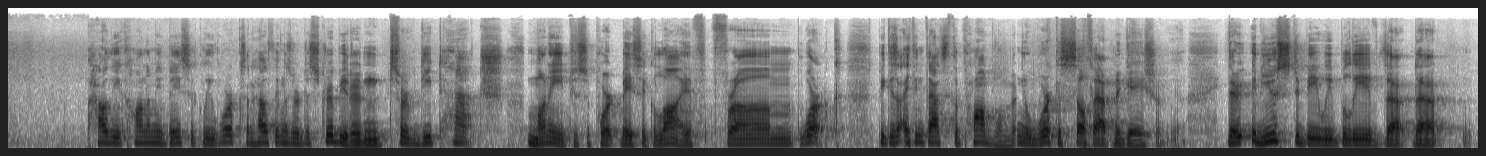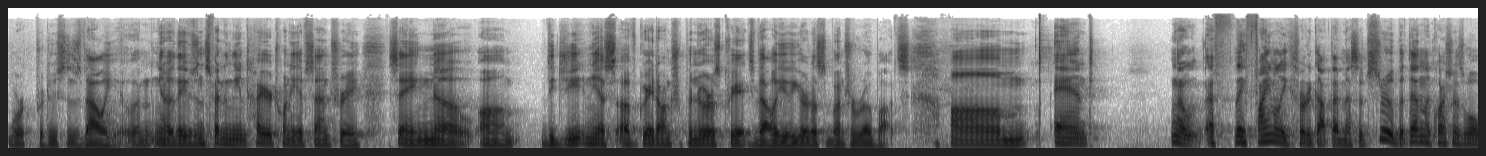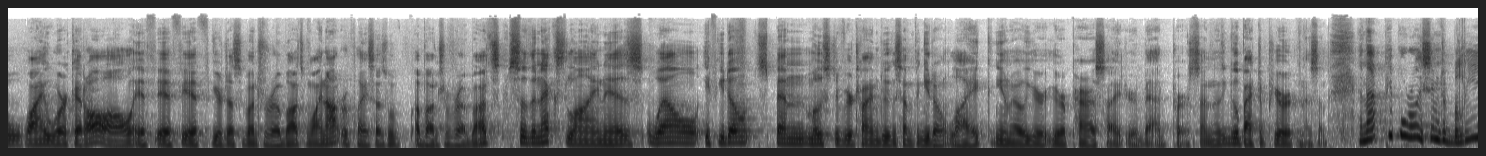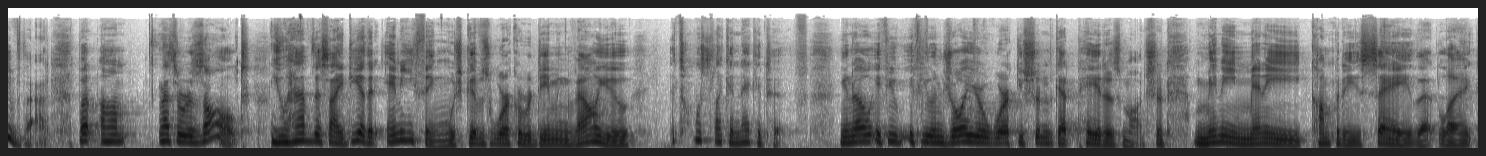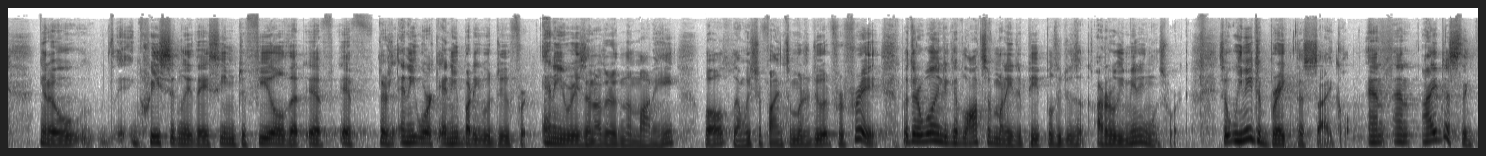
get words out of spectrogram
how the economy basically works and how things are distributed and sort of detach money to support basic life from work because i think that's the problem you know, work is self-abnegation there, it used to be we believed that, that work produces value. And you know they've been spending the entire 20th century saying no um, the genius of great entrepreneurs creates value. You're just a bunch of robots. Um, and you know, they finally sort of got that message through. But then the question is, well, why work at all if, if, if you're just a bunch of robots? Why not replace us with a bunch of robots? So the next line is, well, if you don't spend most of your time doing something you don't like, you know, you're, you're a parasite, you're a bad person. You go back to Puritanism. And that people really seem to believe that. But um, as a result, you have this idea that anything which gives work a redeeming value it's almost like a negative. You know, if you if you enjoy your work, you shouldn't get paid as much. And many many companies say that, like, you know, increasingly they seem to feel that if if there's any work anybody would do for any reason other than the money, well, then we should find someone to do it for free. But they're willing to give lots of money to people who do utterly meaningless work. So we need to break this cycle. And and I just think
